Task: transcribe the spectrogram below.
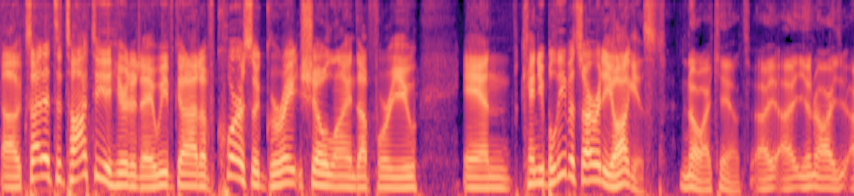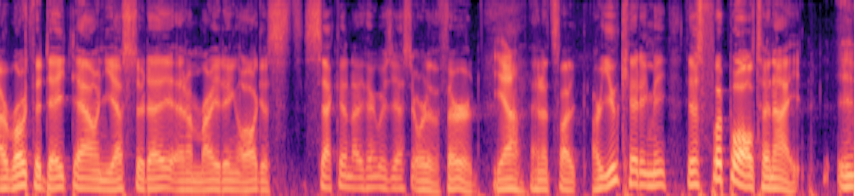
uh, excited to talk to you here today. We've got, of course, a great show lined up for you. And can you believe it's already August? No, I can't. I, I you know, I, I wrote the date down yesterday, and I'm writing August second. I think it was yesterday, or the third. Yeah. And it's like, are you kidding me? There's football tonight. Uh,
